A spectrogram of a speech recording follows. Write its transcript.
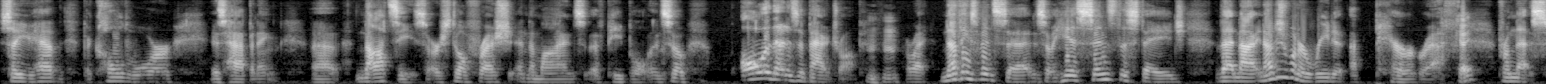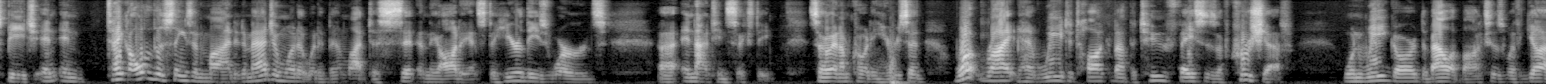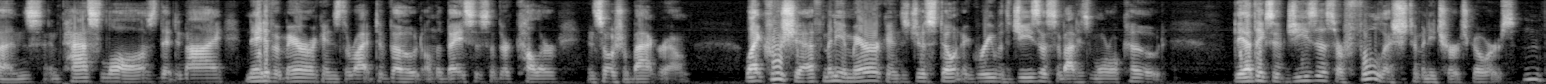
So you have the Cold War is happening. Uh, Nazis are still fresh in the minds of people, and so all of that is a backdrop. hmm All right, nothing's been said, so he ascends the stage that night, and I just want to read a, a paragraph Okay. from that speech and and take all of those things in mind and imagine what it would have been like to sit in the audience to hear these words uh, in 1960. So, and I'm quoting here. He said, "What right have we to talk about the two faces of Khrushchev?" When we guard the ballot boxes with guns and pass laws that deny Native Americans the right to vote on the basis of their color and social background. Like Khrushchev, many Americans just don't agree with Jesus about his moral code. The ethics of Jesus are foolish to many churchgoers. Hmm.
